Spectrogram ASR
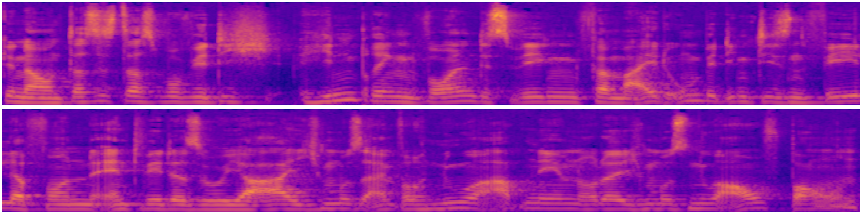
Genau, und das ist das, wo wir dich hinbringen wollen. Deswegen vermeide unbedingt diesen Fehler von entweder so, ja, ich muss einfach nur abnehmen oder ich muss nur aufbauen,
